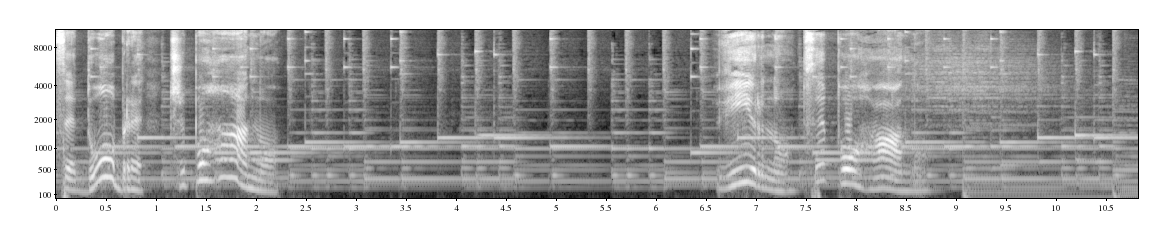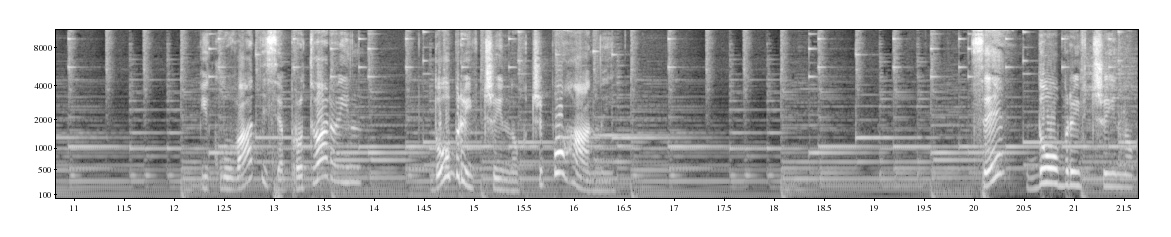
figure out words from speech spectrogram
це добре чи погано? Вірно, це погано. Піклуватися про тварин. Добрий вчинок чи поганий? Це добрий вчинок.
